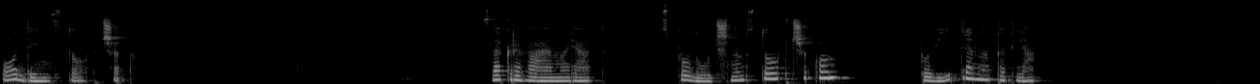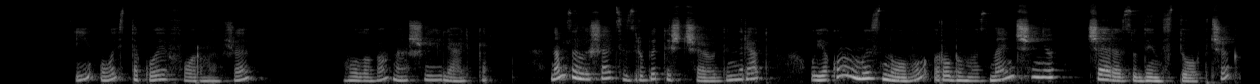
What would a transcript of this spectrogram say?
1 стовпчик. Закриваємо ряд сполучним стовпчиком, повітряна петля. І ось такої форми вже голова нашої ляльки. Нам залишається зробити ще один ряд, у якому ми знову робимо зменшення через один стовпчик,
